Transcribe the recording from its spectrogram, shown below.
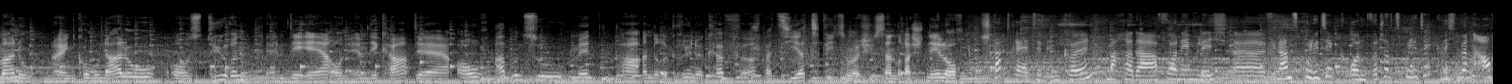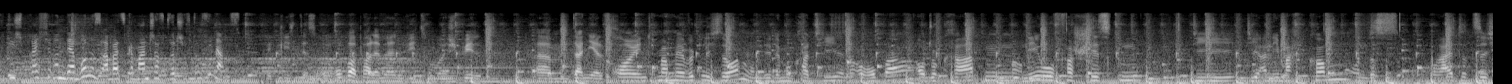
Manu, ein Kommunalo aus Düren, MDR und MDK, der auch ab und zu mit ein paar andere grüne Köpfe spaziert, wie zum Beispiel Sandra Schneeloch. Stadträtin in Köln, mache da vornehmlich äh, Finanzpolitik und Wirtschaftspolitik. Ich bin auch die Sprecherin der Bundesarbeitsgemeinschaft Wirtschaft und Finanz. Mitglied des Europaparlaments, wie zum Beispiel ähm, Daniel Freund. Ich mache mir wirklich Sorgen um die Demokratie in Europa. Autokraten, Neofaschisten, die, die an die Macht kommen und das breitet sich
